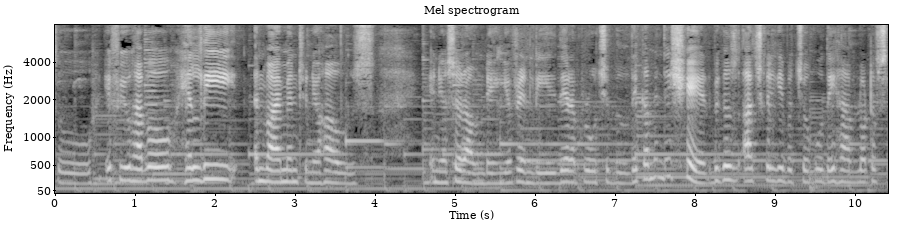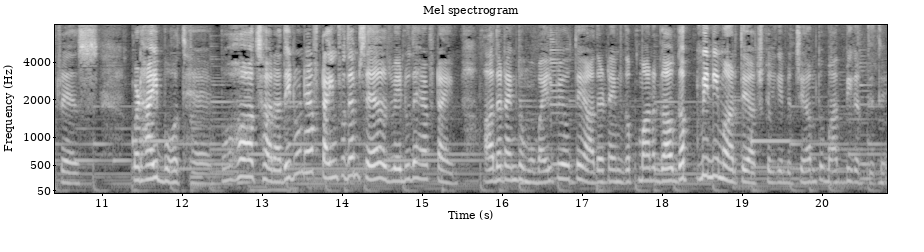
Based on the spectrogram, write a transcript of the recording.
so if you have a healthy environment in your house in your surrounding you're friendly they're approachable they come and they share because आजकल के बच्चों को they have lot of stress पढ़ाई बहुत है बहुत सारा। They don't have time for themselves. Where do they have time? आधा टाइम तो मोबाइल पे होते हैं आधा टाइम गप मार गप भी नहीं मारते आजकल के बच्चे। हम तो बात भी करते थे।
